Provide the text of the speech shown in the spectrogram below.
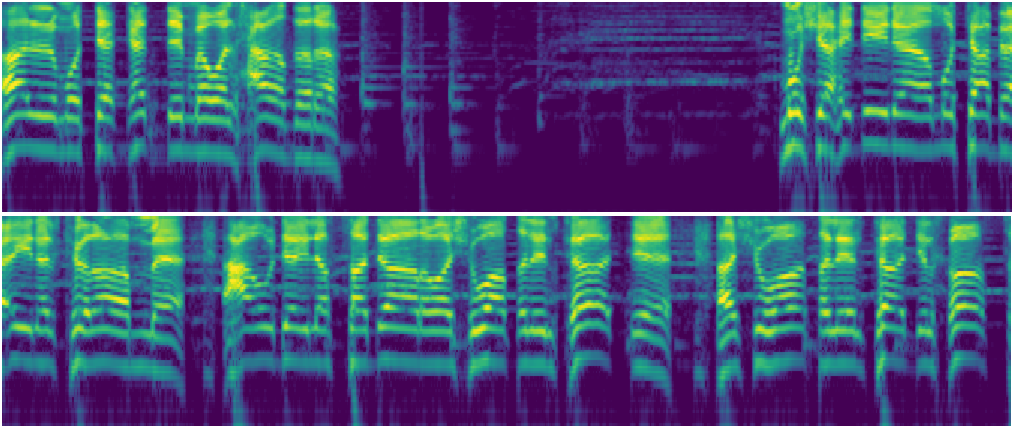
المتقدمة والحاضرة. مشاهدينا متابعينا الكرام عودة إلى الصدارة وأشواط الإنتاج أشواط الإنتاج الخاص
